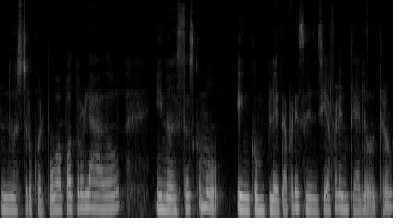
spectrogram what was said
nuestro cuerpo va para otro lado y no estás como en completa presencia frente al otro.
